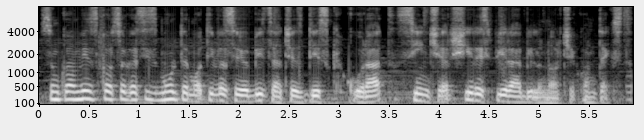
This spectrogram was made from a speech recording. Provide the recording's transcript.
Sunt convins că o să găsiți multe motive să iubiți acest disc curat, sincer și respirabil în orice context.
